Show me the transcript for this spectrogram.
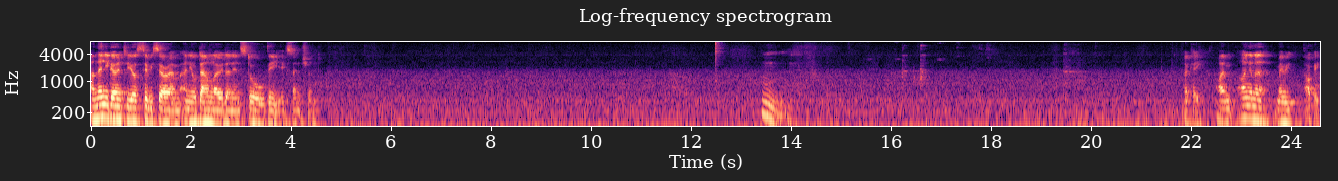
And then you go into your CiviCRM and you'll download and install the extension. Hmm. Okay, I'm I'm gonna maybe okay.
